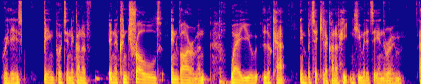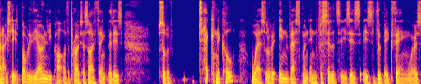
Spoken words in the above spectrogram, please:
really is being put in a kind of in a controlled environment where you look at in particular kind of heat and humidity in the room. And actually, it's probably the only part of the process I think that is sort of technical, where sort of investment in facilities is is the big thing. Whereas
